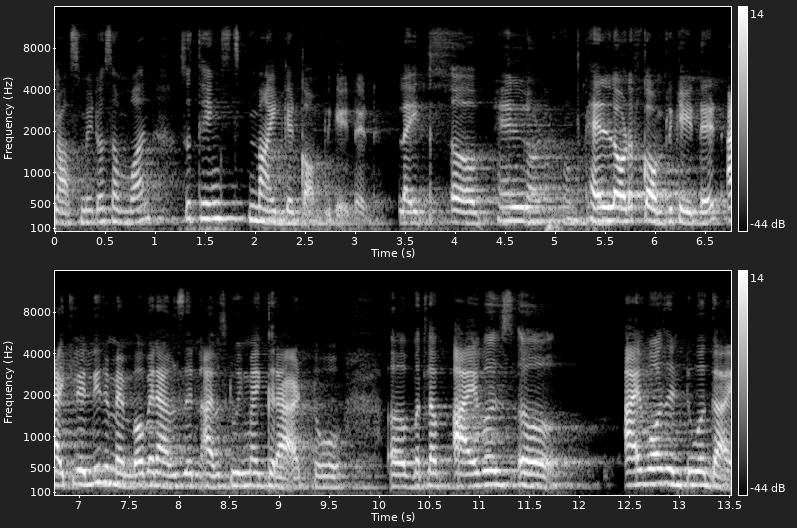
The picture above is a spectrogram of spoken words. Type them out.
classmate or someone so things might get complicated like uh, Hell lot of compliments. hell lot of complicated i clearly remember when i was in i was doing my grad so uh, matlab i was uh, i was into a guy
